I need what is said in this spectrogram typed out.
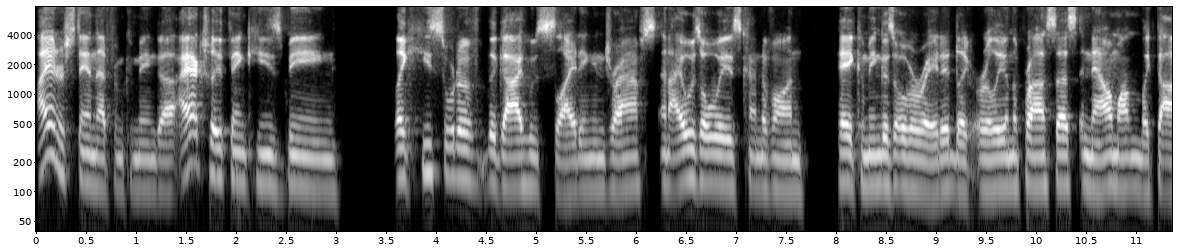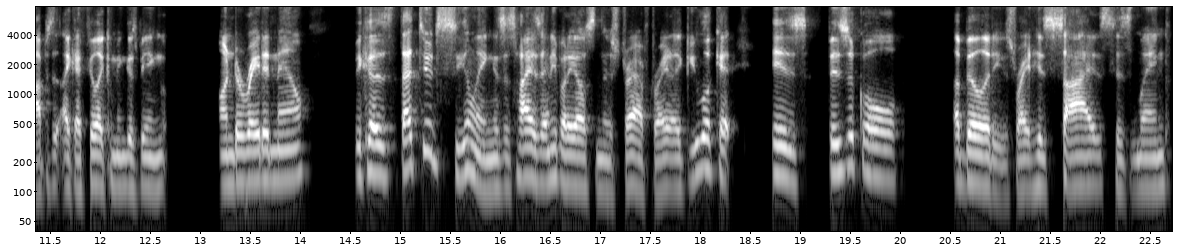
I understand that from Kuminga. I actually think he's being like he's sort of the guy who's sliding in drafts, and I was always kind of on, hey, Kuminga's overrated like early in the process, and now I'm on like the opposite. Like I feel like Kuminga's being underrated now because that dude's ceiling is as high as anybody else in this draft, right? Like you look at his physical abilities, right? His size, his length,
